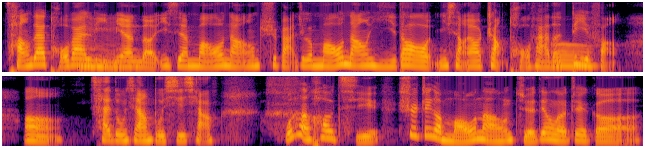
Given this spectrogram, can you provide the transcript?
藏在头发里嗯面的一些毛囊，去把这个毛囊移到你想要长头发的地哦方。嗯，拆东墙补西墙，我很好奇，是这个毛囊决定了这个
